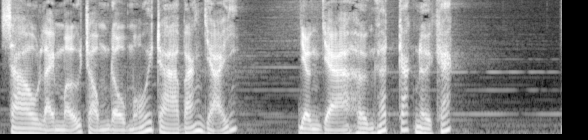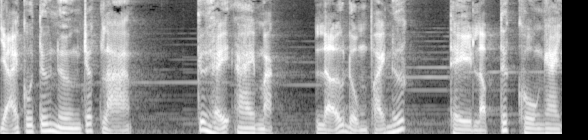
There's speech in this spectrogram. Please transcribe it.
Sao lại mở rộng đầu mối ra bán giải Dần già hơn hết các nơi khác. Giải của tứ nương rất lạ, Cứ hễ ai mặc Lỡ đụng phải nước Thì lập tức khô ngay.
